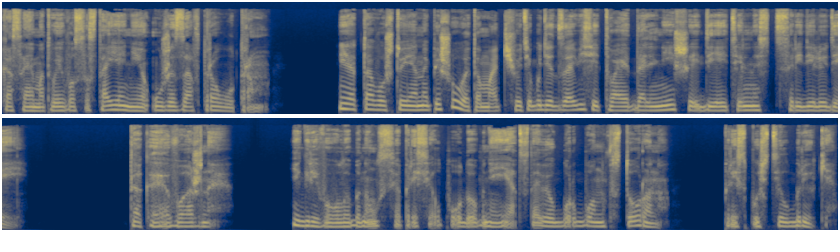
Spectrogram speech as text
касаемо твоего состояния уже завтра утром. И от того, что я напишу в этом отчете, будет зависеть твоя дальнейшая деятельность среди людей». «Такая важная». Игриво улыбнулся, присел поудобнее и, отставив бурбон в сторону, приспустил брюки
